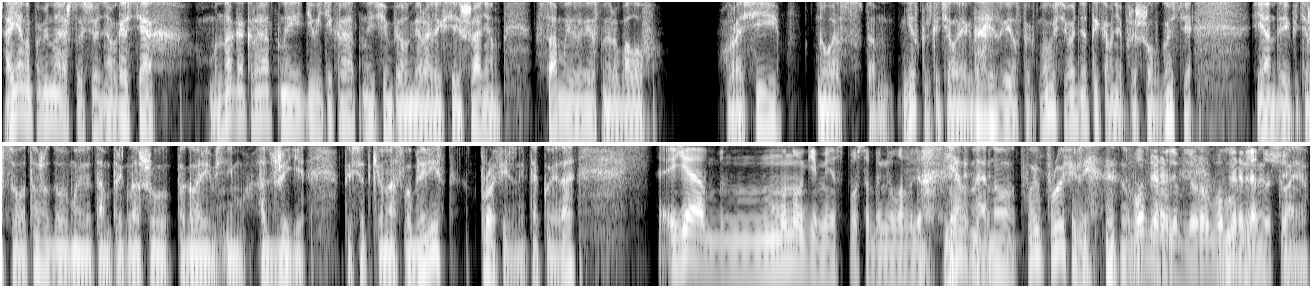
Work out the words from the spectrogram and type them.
А я напоминаю, что сегодня в гостях многократный, девятикратный чемпион мира Алексей Шанин, самый известный рыболов в России – ну, у вас там несколько человек, да, известных. Ну, сегодня ты ко мне пришел в гости. Я Андрея Петерцова тоже, думаю, там приглашу, поговорим с ним о джиге. Ты все-таки у нас воблерист, профильный такой, да? Я многими способами ловлю. Я знаю, но твой профиль... Воблеры люблю, воблеры для души. Твое.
